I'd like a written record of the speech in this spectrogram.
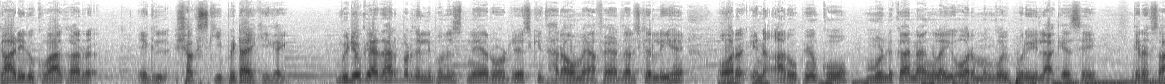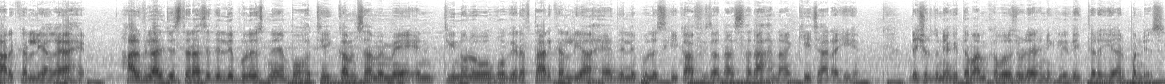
गाड़ी रुकवा एक शख्स की पिटाई की गई। वीडियो के आधार पर दिल्ली पुलिस ने रोड रेस की धाराओं में एफआईआर दर्ज कर ली है और इन आरोपियों को मुंडका, नांगलई और मंगोलपुरी इलाके से गिरफ़्तार कर लिया गया है। हाल फ़िलहाल जिस तरह से दिल्ली पुलिस ने बहुत ही कम समय में इन तीनों लोगों को गिरफ़्तार कर लिया है, दिल्ली पुलिस की काफ़ी ज़्यादा सराहना की जा रही है। देश और दुनिया की तमाम खबरों से जुड़े रहने के लिए देखते रहिए अर्पण न्यूज़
